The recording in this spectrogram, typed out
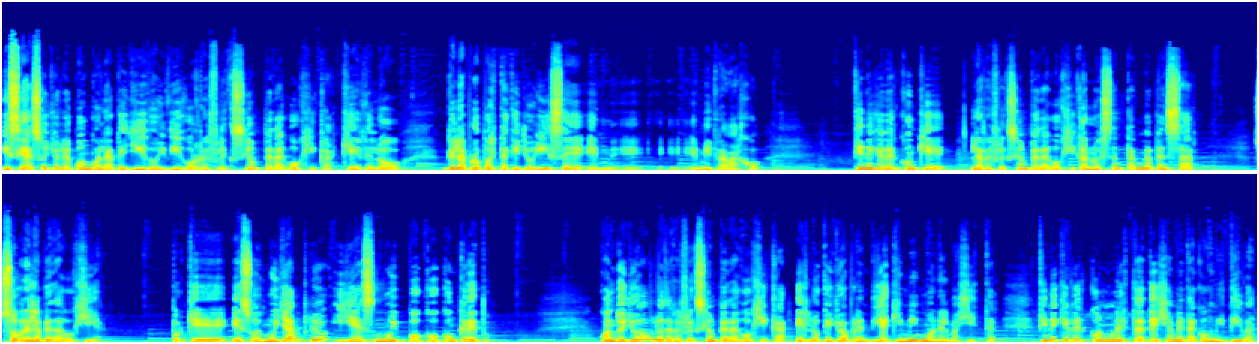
Y si a eso yo le pongo el apellido y digo reflexión pedagógica, que es de, lo, de la propuesta que yo hice en, eh, en mi trabajo, tiene que ver con que la reflexión pedagógica no es sentarme a pensar sobre la pedagogía, porque eso es muy amplio y es muy poco concreto. Cuando yo hablo de reflexión pedagógica, es lo que yo aprendí aquí mismo en el magíster, tiene que ver con una estrategia metacognitiva,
